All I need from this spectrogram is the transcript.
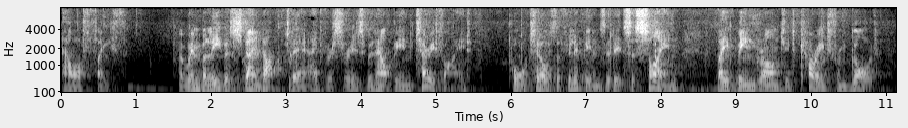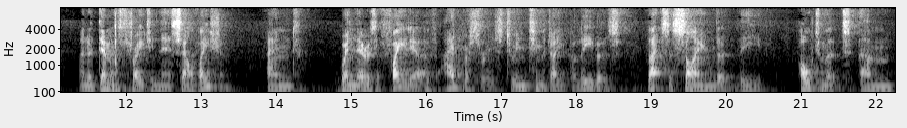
our faith. When believers stand up to their adversaries without being terrified, Paul tells the Philippians that it's a sign they've been granted courage from God and are demonstrating their salvation. And when there is a failure of adversaries to intimidate believers, that's a sign that the ultimate um,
